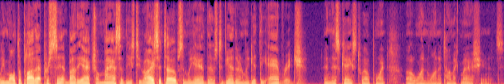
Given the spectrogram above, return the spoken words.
We multiply that percent by the actual mass of these two isotopes and we add those together and we get the average. In this case 12.011 atomic mass units.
